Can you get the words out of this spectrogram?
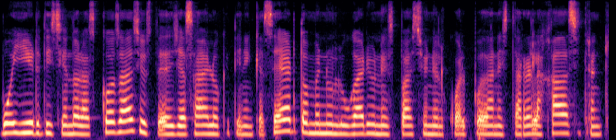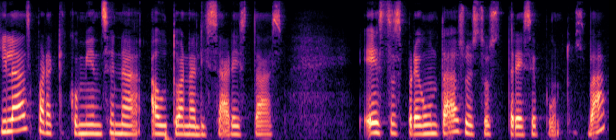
voy a ir diciendo las cosas y ustedes ya saben lo que tienen que hacer. Tomen un lugar y un espacio en el cual puedan estar relajadas y tranquilas para que comiencen a autoanalizar estas, estas preguntas o estos 13 puntos, ¿va?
